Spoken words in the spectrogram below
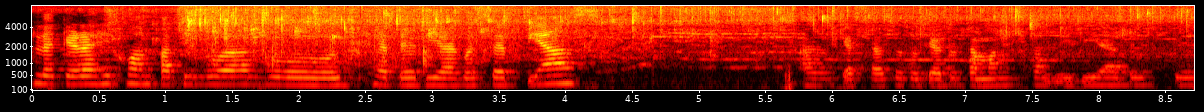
এইফালে কেৰাহীখন পাতি লোৱা গ'ল ইয়াতে দিয়া গৈছে পিঁয়াজ। আৰু কেঁচা জলকীয়া দুটামান ফালি দিয়া গৈছে।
